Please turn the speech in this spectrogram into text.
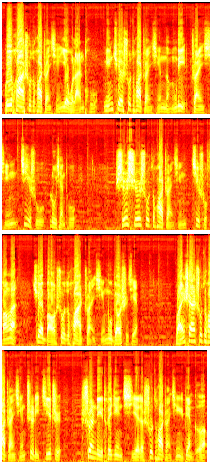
规划数字化转型业务蓝图，明确数字化转型能力转型技术路线图，实施数字化转型技术方案，确保数字化转型目标实现，完善数字化转型治理机制，顺利推进企业的数字化转型与变革。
